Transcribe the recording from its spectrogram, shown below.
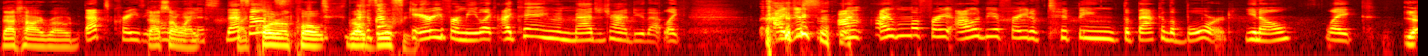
that's how I rode. That's crazy. That's oh how I, goodness. That I sounds quote unquote rode that sounds goofy. scary for me. Like I can't even imagine trying to do that. Like I just I'm I'm afraid I would be afraid of tipping the back of the board, you know? Like, Yeah,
